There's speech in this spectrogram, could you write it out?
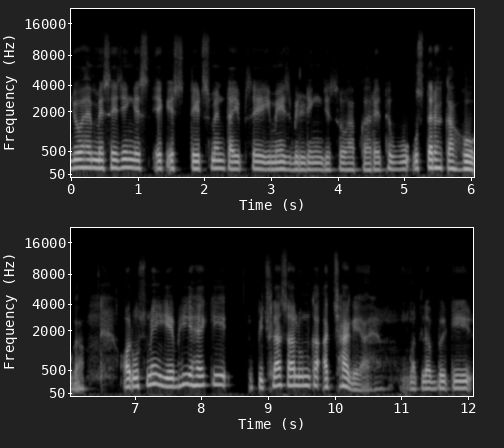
जो है मैसेजिंग इस एक स्टेट्समैन टाइप से इमेज बिल्डिंग जिसको आप कह रहे थे वो उस तरह का होगा। और उसमें ये भी है कि पिछला साल उनका अच्छा गया है। मतलब कि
